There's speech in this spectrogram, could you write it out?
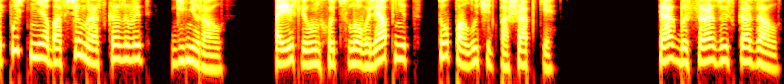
и пусть мне обо всем рассказывает генерал. А если он хоть слово ляпнет, то получит по шапке. Так бы сразу и сказал.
